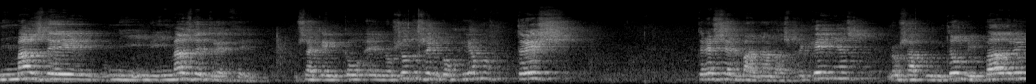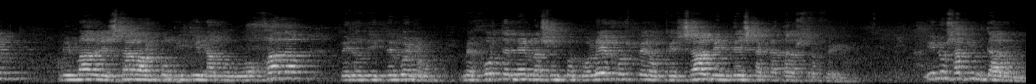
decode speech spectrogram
ni más de, ni, ni más de 13. O sea que nosotros encogíamos tres, tres hermanas las pequeñas, nos apuntó mi padre, mi madre estaba un poquitín acongojada, pero dice, bueno, mejor tenerlas un poco lejos, pero que salven de esta catástrofe. Y nos apuntaron,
